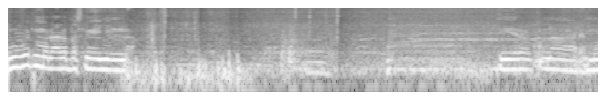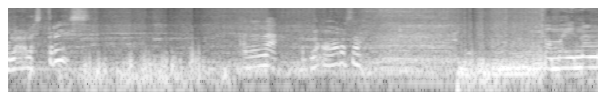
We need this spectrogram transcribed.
hugot mo, lalabas ngayon yung lock. Hirap na rin, mula alas 3. Ano na? Tatlong oras ah. Kamay ng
